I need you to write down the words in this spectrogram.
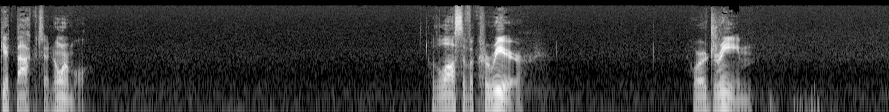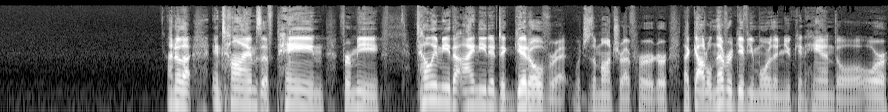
get back to normal. Or the loss of a career or a dream. I know that in times of pain for me, telling me that I needed to get over it, which is a mantra I've heard, or that God will never give you more than you can handle, or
